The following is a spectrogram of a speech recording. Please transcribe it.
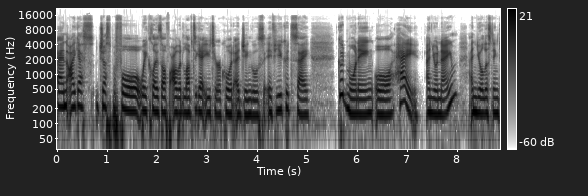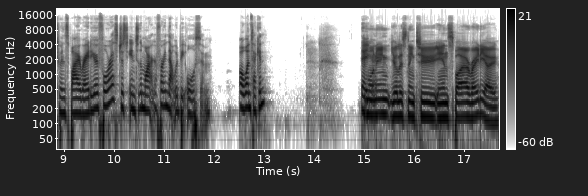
And I guess just before we close off, I would love to get you to record a jingle. So if you could say, Good morning, or Hey, and your name, and you're listening to Inspire Radio for us, just into the microphone, that would be awesome. Oh, one second. There Good you go. morning. You're listening to Inspire Radio.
